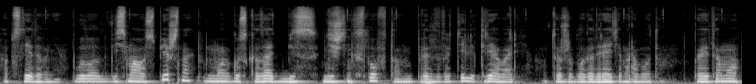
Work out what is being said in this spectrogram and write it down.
обследованию. Было весьма успешно, могу сказать без лишних слов, там предотвратили три аварии, тоже благодаря этим работам. Поэтому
